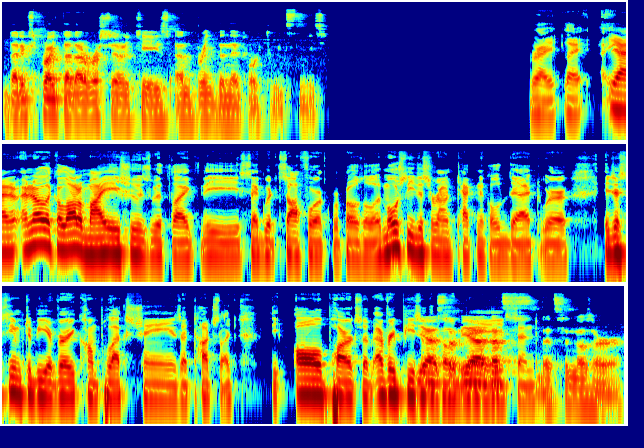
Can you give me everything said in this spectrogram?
that exploit that adversarial case and bring the network to its knees. Right. Like, yeah, I know like a lot of my issues with like the SegWit software proposal is mostly just around technical debt, where it just seemed to be a very complex change that touched like the all parts of every piece yeah of the so code yeah that's And that's another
